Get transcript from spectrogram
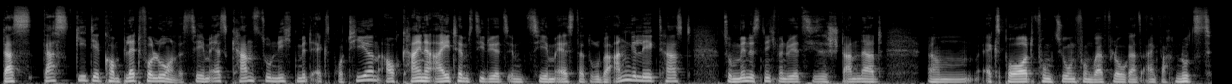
Das, das geht dir komplett verloren. Das CMS kannst du nicht mit exportieren, auch keine Items, die du jetzt im CMS darüber angelegt hast, zumindest nicht, wenn du jetzt diese Standard ähm, Exportfunktion von Webflow ganz einfach nutzt.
